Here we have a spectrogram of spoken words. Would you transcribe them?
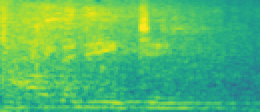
Dominating.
